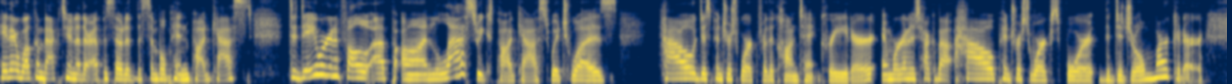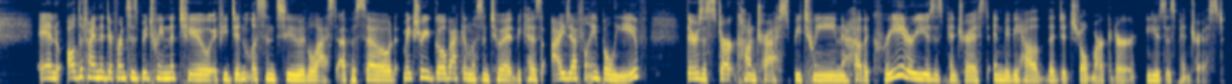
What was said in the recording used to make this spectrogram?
Hey there, welcome back to another episode of the Simple Pin podcast. Today we're going to follow up on last week's podcast, which was how does Pinterest work for the content creator? And we're going to talk about how Pinterest works for the digital marketer. And I'll define the differences between the two. If you didn't listen to the last episode, make sure you go back and listen to it because I definitely believe there's a stark contrast between how the creator uses Pinterest and maybe how the digital marketer uses Pinterest.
